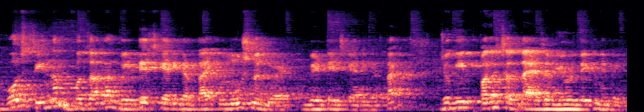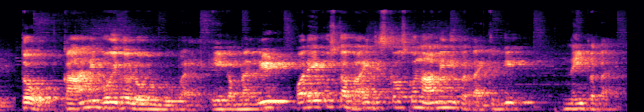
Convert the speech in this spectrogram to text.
वो सीन ना बहुत ज़्यादा वेटेज कैरी करता है इमोशनल वेटेज कैरी करता है, जो कि पता चलता है अ व्यूअर देखने पे तो कहानी वही तो लोगों के ऊपर है, एक अपना लीड और एक उसका भाई जिसका उसको नाम ही नहीं पता है, क्योंकि नहीं पता है।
